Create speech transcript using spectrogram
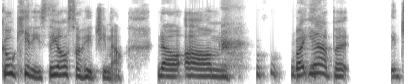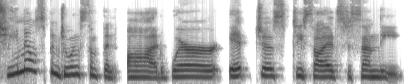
Go kitties. They also hate Gmail. No, um, but yeah, but Gmail's been doing something odd where it just decides to send the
